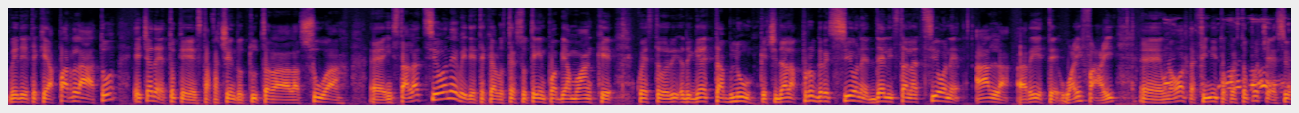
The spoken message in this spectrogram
vedete che ha parlato e ci ha detto che sta facendo tutta la, la sua eh, installazione. Vedete che allo stesso tempo abbiamo anche questo righetta blu che ci dà la progressione dell'installazione alla rete wifi. Eh, una volta finito questo processo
